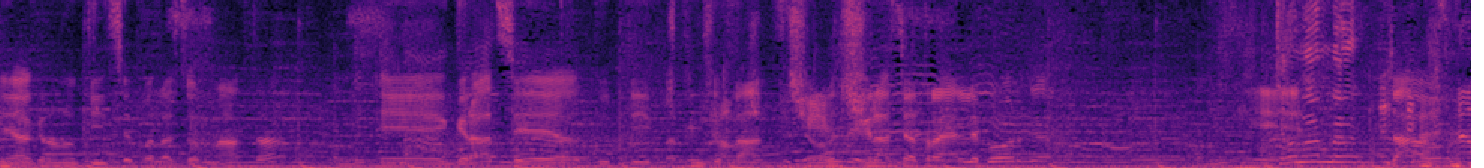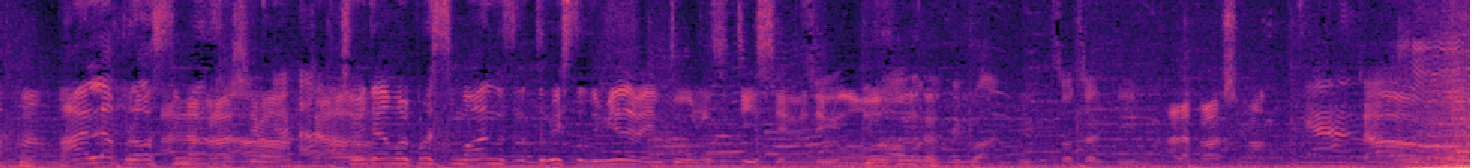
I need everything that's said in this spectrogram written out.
e a Agronotizie per la giornata e grazie a tutti i partecipanti di oggi, grazie a Trelleborg. Ciao mamma. Ciao! Alla prossima! Alla prossima, ciao. Ci vediamo il prossimo anno, Trattorista 2021, tutti insieme di Di nuovo. nuovo tutti quanti, social team. Alla prossima! Ciao. Ciao.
